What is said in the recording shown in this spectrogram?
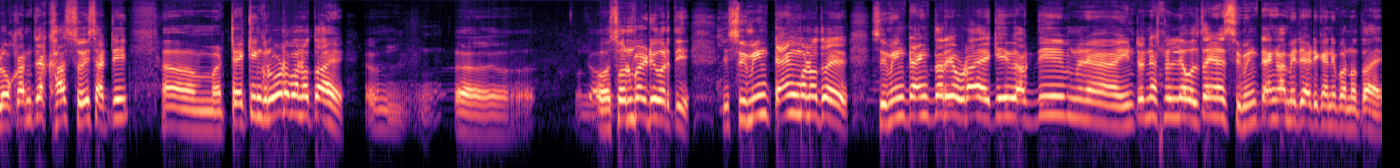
लोकांच्या खास सोयीसाठी ट्रेकिंग रोड बनवतो आहे. सोनबर्डीवरती. स्विमिंग टँक बनवतोय. स्विमिंग टँक तर एवढा आहे की अगदी इंटरनॅशनल लेवलचा स्विमिंग टँक आम्ही त्या ठिकाणी बनवतो आहे.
